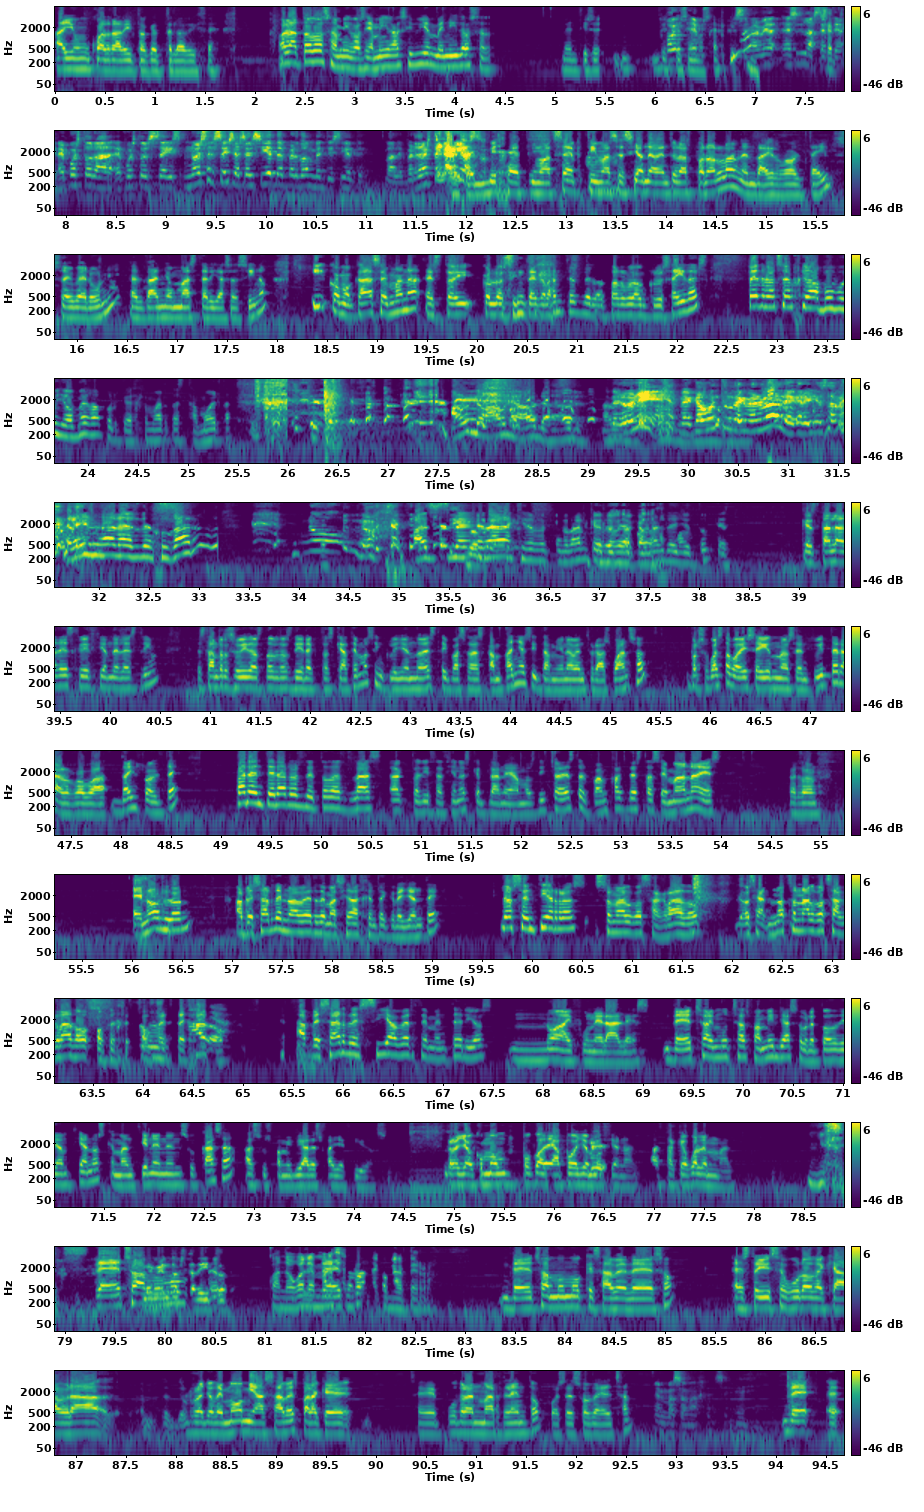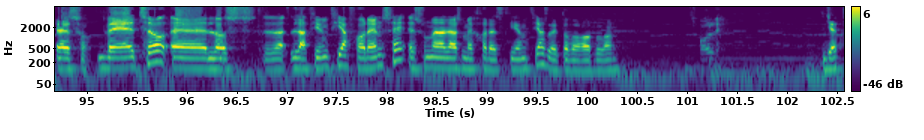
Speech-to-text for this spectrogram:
hay un cuadradito que te lo dice. Hola a todos, amigos y amigas, y bienvenidos 26. Uy, vigésimo eh, olvida- es la séptima. He puesto, la, he puesto el 6. No es el 6, es el 7, perdón, 27. Vale, perdón, estoy nervioso. Vigésimo séptima sesión de aventuras por Orlon en Dice Roll Tales. Soy Beruni, el Dungeon Master y asesino. Y como cada semana estoy con los integrantes de los Orlon Crusaders, Pedro, Sergio, Abubu y Omega, porque es que Marta está muerta. aún no, aún no, aún no. Veroni, me cago en tu de madre, cariñosamente. ¿Tenéis ganas de jugar? No. No. Antes Sí, de no, nada, quiero recordar que en nuestro canal de YouTube, que, que está en la descripción del stream, están resubidos todos los directos que hacemos, incluyendo este y pasadas campañas y también aventuras one shot. Por supuesto, podéis seguirnos en Twitter, arroba DiceRollT, para enteraros de todas las actualizaciones que planeamos. Dicho esto, el fanfact de esta semana es. Perdón. En Orlon, a pesar de no haber demasiada gente creyente, los entierros son algo sagrado. O sea, no son algo sagrado o, fe- o festejado. A pesar de sí haber cementerios, no hay funerales. De hecho, hay muchas familias, sobre todo de ancianos, que mantienen en su casa a sus familiares fallecidos. Rollo como un poco de apoyo Ve- emocional, hasta que huelen mal. De hecho, a estadito. Cuando huele De más, se van a comer al perro. de hecho, a Momo que sabe de eso, estoy seguro de que habrá eh, rollo de momia, ¿sabes? Para que se pudran más lento, pues eso le echan. En personaje, sí. De eh, eso. De hecho, eh, los, la, la ciencia forense es una de las mejores ciencias de todo Orlon. Ole. Jet.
